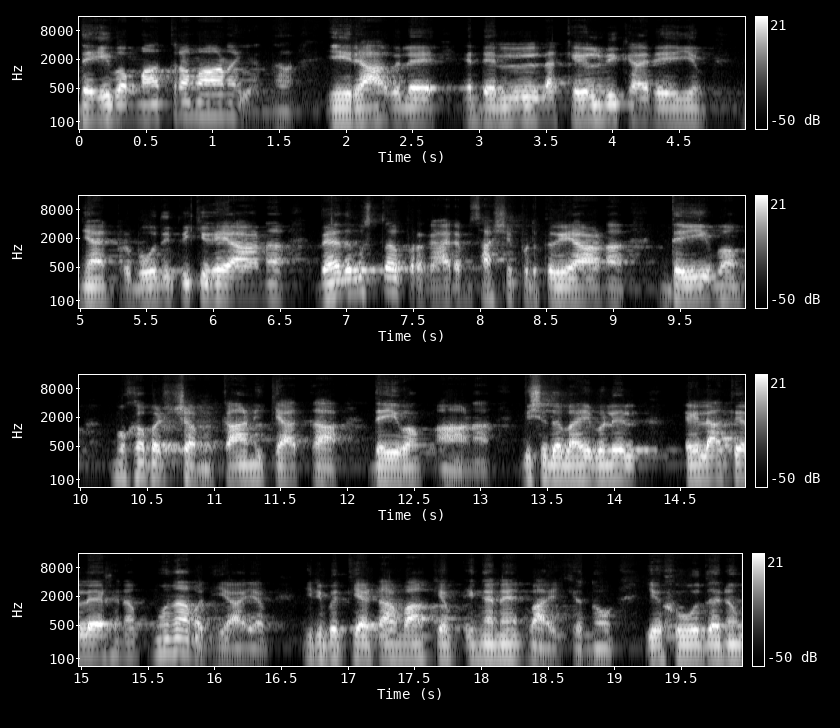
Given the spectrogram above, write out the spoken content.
ദൈവം മാത്രമാണ് എന്ന് ഈ രാവിലെ എന്റെ എല്ലാ കേൾവിക്കാരെയും ഞാൻ പ്രബോധിപ്പിക്കുകയാണ്. വേദപുസ്തക പ്രകാരം സാക്ഷ്യപ്പെടുത്തുകയാണ് ദൈവം മുഖപക്ഷം കാണിക്കാത്ത ദൈവം ആണ്. വിശുദ്ധ ബൈബിളിൽ ഏലാത്തിയ ലേഖനം മൂന്നാം അധ്യായം ഇരുപത്തിയെട്ടാം വാക്യം ഇങ്ങനെ വായിക്കുന്നു. യഹൂദനും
